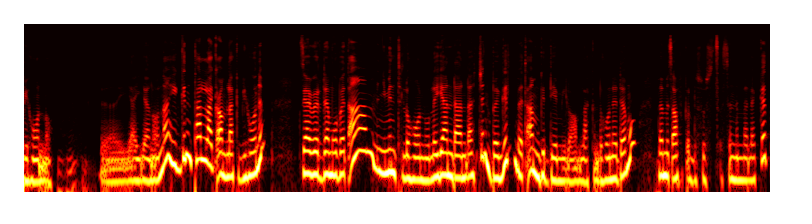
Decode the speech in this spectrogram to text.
ቢሆን ነው ያየ ነው እና ይህ ግን ታላቅ አምላክ ቢሆንም እግዚአብሔር ደግሞ በጣም ምንት ለሆኑ ለእያንዳንዳችን በግል በጣም ግድ የሚለው አምላክ እንደሆነ ደግሞ በመጽሐፍ ቅዱስ ውስጥ ስንመለከት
